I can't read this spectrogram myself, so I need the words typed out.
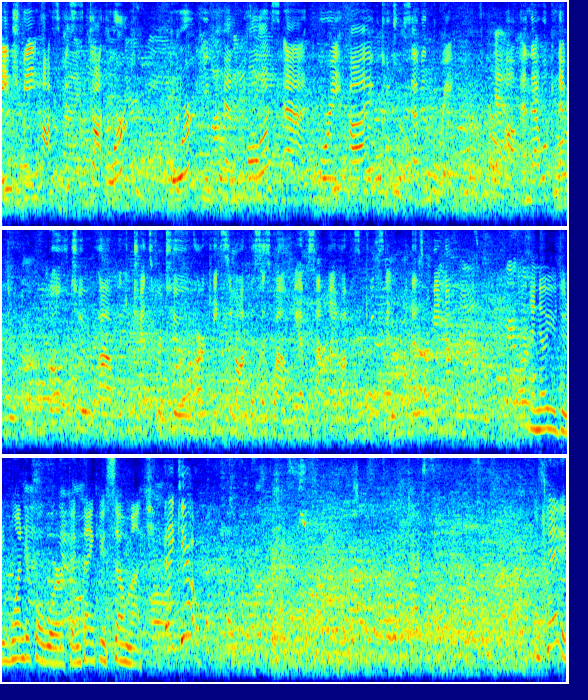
hvhospice.org or you can call us at 485-2273. Um, and that will connect both to, uh, we can transfer to our Kingston office as well. We have a satellite office in Kingston. That's our main number. I know you do wonderful work, and thank you so much. Thank you. Okay,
